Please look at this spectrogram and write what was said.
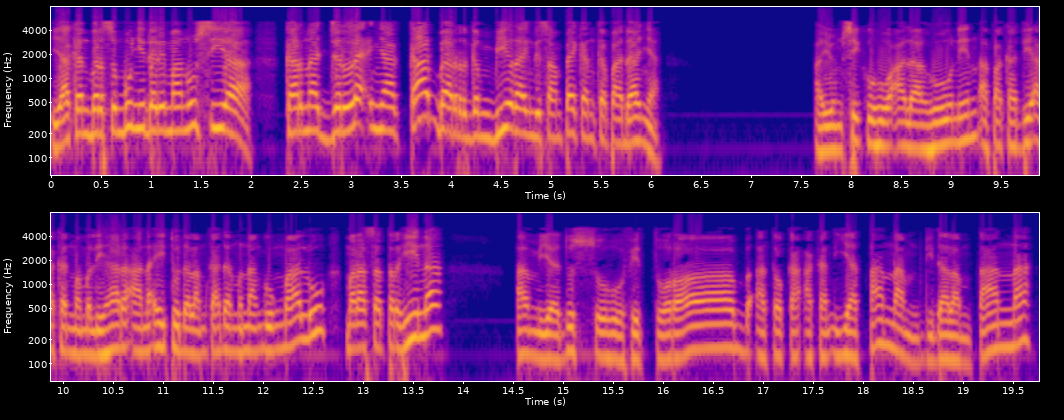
Ia akan bersembunyi dari manusia karena jeleknya kabar gembira yang disampaikan kepadanya. Ayumsikuhu ala hunin, apakah dia akan memelihara anak itu dalam keadaan menanggung malu, merasa terhina? Am yadussuhu fit ataukah akan ia tanam di dalam tanah,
